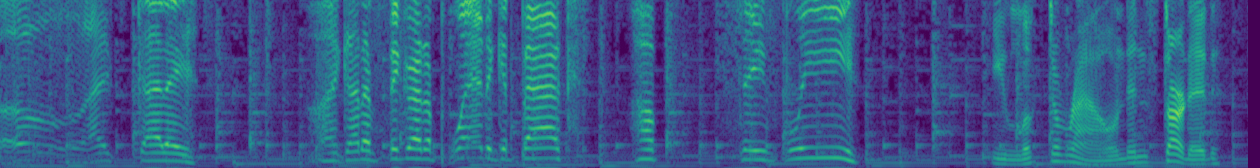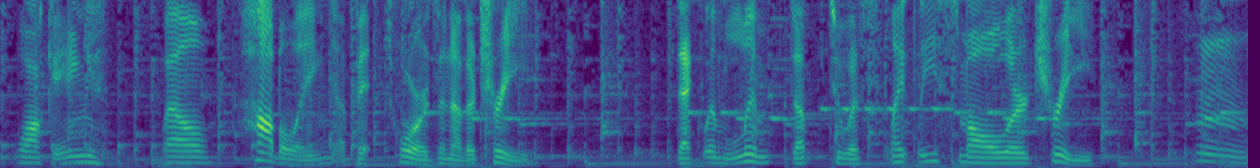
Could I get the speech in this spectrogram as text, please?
Oh, I gotta. I gotta figure out a plan to get back up safely. He looked around and started walking, well, hobbling a bit towards another tree. Declan limped up to a slightly smaller tree. Hmm.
